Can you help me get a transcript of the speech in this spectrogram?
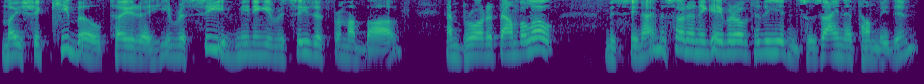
Moshe kibel Torah. He received, meaning he received it from above and brought it down below. Misinai Masar, and he gave it over to the Yidden. So Zayin Talmidim,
